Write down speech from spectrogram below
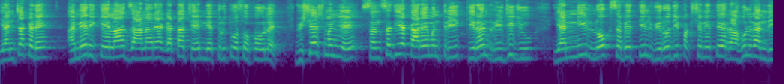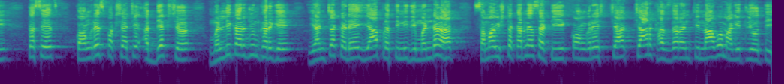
यांच्याकडे अमेरिकेला जाणाऱ्या गटाचे नेतृत्व सोपवलंय. विशेष म्हणजे संसदीय कार्यमंत्री किरण रिजिजू यांनी लोकसभेतील विरोधी पक्षनेते राहुल गांधी तसेच काँग्रेस पक्षाचे अध्यक्ष मल्लिकार्जुन खरगे यांच्याकडे या प्रतिनिधी मंडळात समाविष्ट करण्यासाठी काँग्रेसच्या चार खासदारांची नावं मागितली होती.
